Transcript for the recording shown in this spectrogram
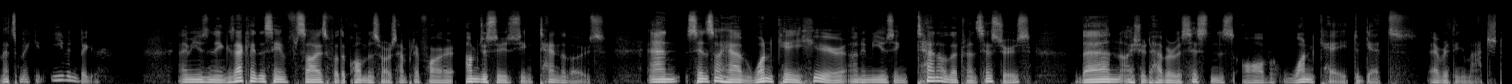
Let's make it even bigger. I'm using exactly the same size for the common source amplifier. I'm just using 10 of those. And since I have 1K here and I'm using 10 of the transistors, then I should have a resistance of 1K to get everything matched.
